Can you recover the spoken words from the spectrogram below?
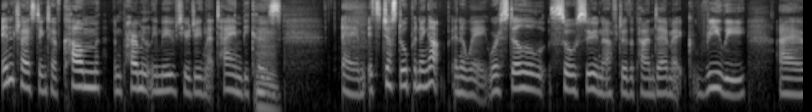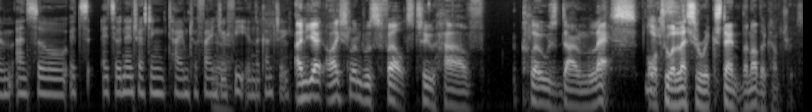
interesting to have come and permanently moved here during that time because. Um, it's just opening up in a way. We're still so soon after the pandemic, really, um, and so it's it's an interesting time to find your feet in the country. And yet, Iceland was felt to have closed down less or to a lesser extent than other countries.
